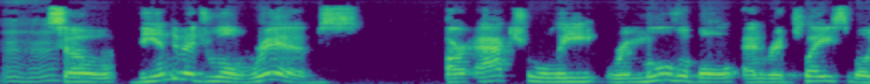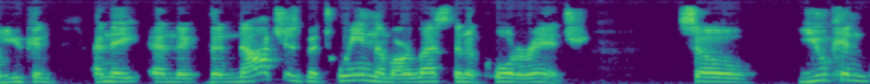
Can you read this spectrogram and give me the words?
Mm-hmm. So the individual ribs are actually removable and replaceable. You can and they and the, the notches between them are less than a quarter inch. So you can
